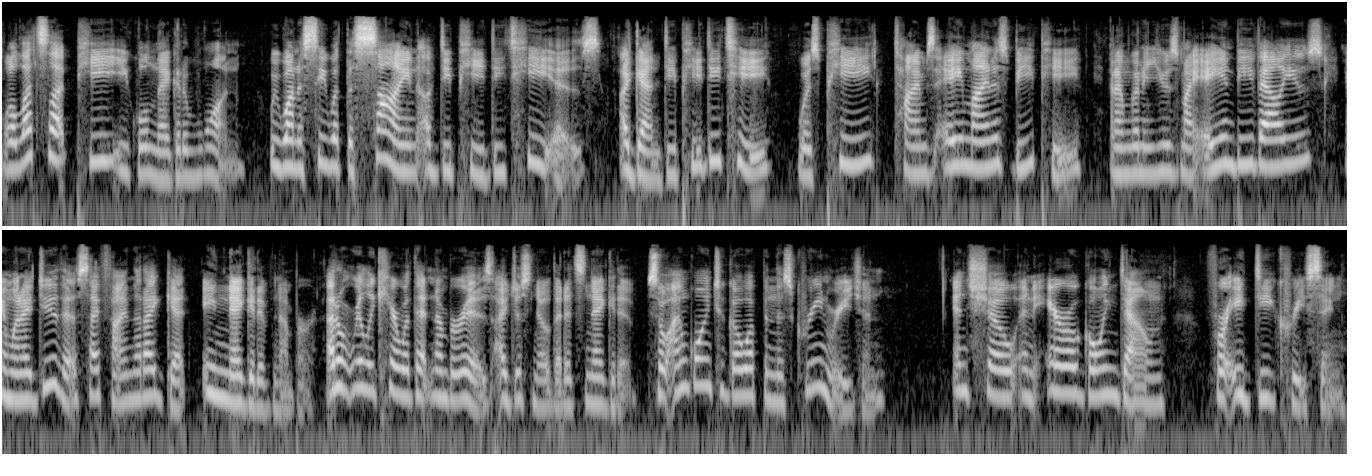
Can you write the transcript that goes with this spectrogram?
Well, let's let p equal negative 1. We want to see what the sign of dp dt is. Again, dp dt was p times a minus bp, and I'm going to use my a and b values, and when I do this, I find that I get a negative number. I don't really care what that number is, I just know that it's negative. So I'm going to go up in this green region and show an arrow going down for a decreasing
